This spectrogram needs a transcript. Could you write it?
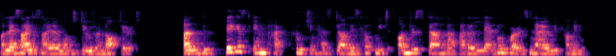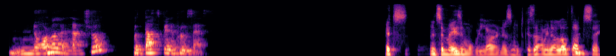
unless I decide I want to do it or not do it. And the biggest impact coaching has done is helped me to understand that at a level where it's now becoming normal and natural, but that's been a process. It's it's amazing what we learn, isn't it? Because I mean, I love that mm. saying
